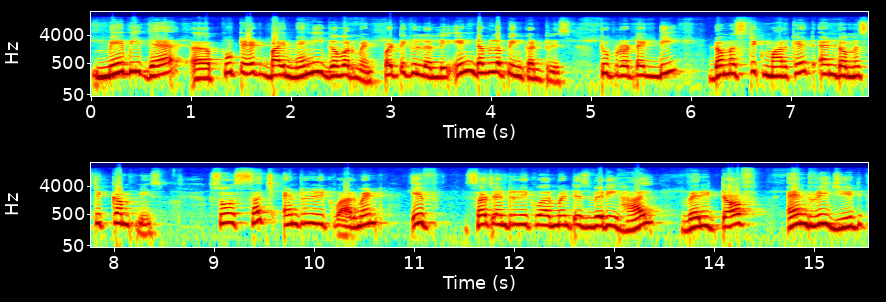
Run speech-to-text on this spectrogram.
may be there uh, put it by many government particularly in developing countries to protect the domestic market and domestic companies. So such entry requirement if such entry requirement is very high, very tough and rigid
